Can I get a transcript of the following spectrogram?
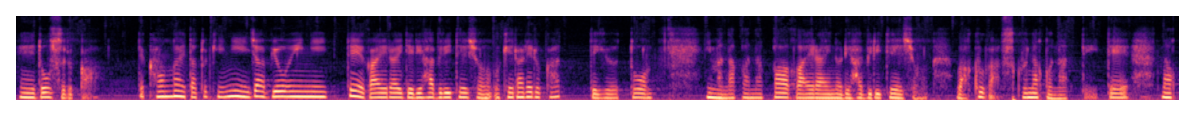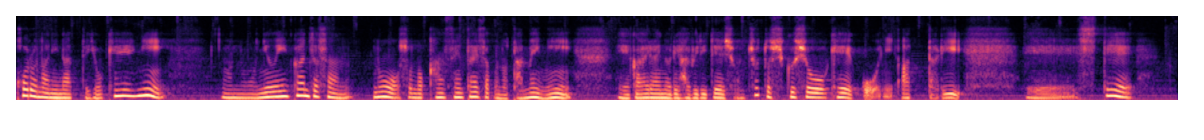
えー、どうするかって考えた時にじゃあ病院に行って外来でリハビリテーションを受けられるかっていうと今なかなか外来のリハビリテーション枠が少なくなっていて、まあ、コロナになって余計にあの入院患者さんのその感染対策のために、えー、外来のリハビリテーションちょっと縮小傾向にあったり、えー、して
